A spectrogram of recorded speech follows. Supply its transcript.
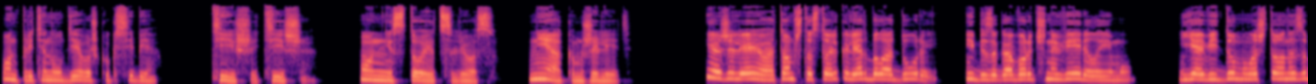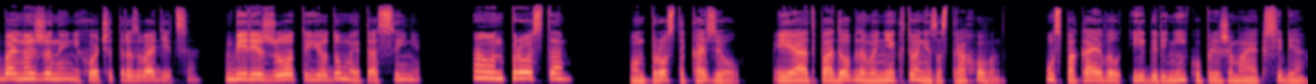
он притянул девушку к себе. «Тише, тише. Он не стоит слез. Не о ком жалеть. Я жалею о том, что столько лет была дурой и безоговорочно верила ему. Я ведь думала, что он из-за больной жены не хочет разводиться. Бережет ее, думает о сыне. А он просто... Он просто козел. И от подобного никто не застрахован. Успокаивал Игорь Нику, прижимая к себе.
